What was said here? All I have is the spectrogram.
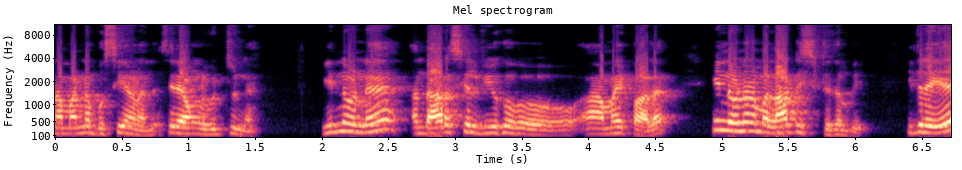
நம்ம அண்ணன் புசி சரி அவங்களை விட்டுருங்க. இன்னொன்னு அந்த அரசியல் வியூக அமைப்பாளர். இன்னொன்னு நம்ம லாட்டிஸ்ட் தம்பி. இதுலயே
